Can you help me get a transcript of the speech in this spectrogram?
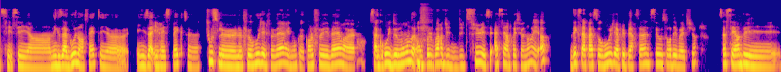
c'est un hexagone en fait et, euh, ils, ils, respectent euh, tous le, feu rouge et le feu vert et donc euh, quand le feu est vert, ça grouille de monde, on peut le voir du, du dessus et c'est assez impressionnant et hop, dès que ça passe au rouge, il y a plus personne, c'est autour des voitures. Ça c'est un des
